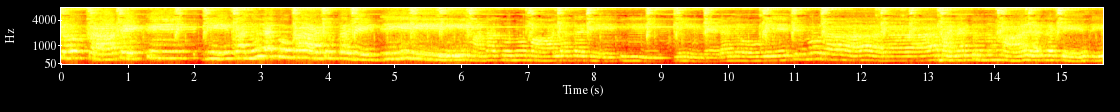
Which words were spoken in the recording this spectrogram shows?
చొక్క పెట్టి నీ కనులకు కాటుక పెట్టి మనసును మాలగ చేసి నీ మెడలో వేసును మనసును చేసి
